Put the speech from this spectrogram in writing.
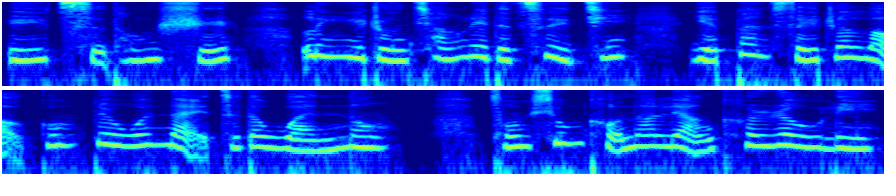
与此同时，另一种强烈的刺激也伴随着老公对我奶子的玩弄，从胸口那两颗肉粒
